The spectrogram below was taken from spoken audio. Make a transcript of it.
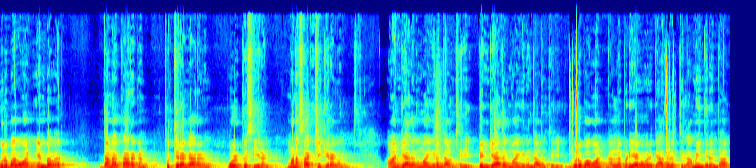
குரு பகவான் என்பவர் தனகாரகன் புத்திரகாரகன் ஒழுக்கசீலன் மனசாட்சி கிரகம். ஆண் ஜாதகமாக இருந்தாலும் சரி பெண் ஜாதகமாக இருந்தாலும் சரி குரு பகவான் நல்லபடியாக ஒரு ஜாதகத்தில் அமைந்திருந்தால்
